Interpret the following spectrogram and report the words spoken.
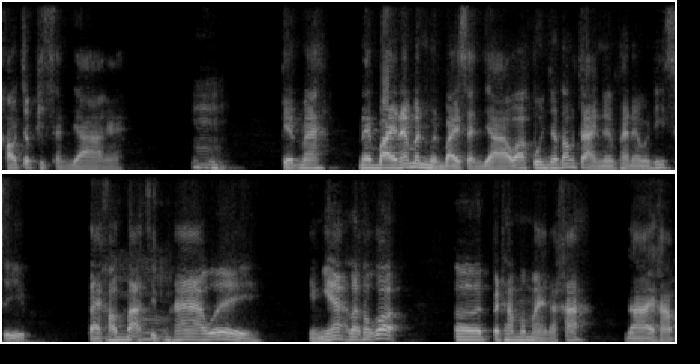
เขาจะผิดสัญญาไงอืม เก็ตไหมในใบนั้นมันเหมือนใบสัญญาว่าคุณจะต้องจ่ายเงินภายในวันที่สิบแต่เขาตัดอืสิมบห้าเว้ยอย่างเงี้ย แล้วเขาก็เออไปทำมาใหม่นะคะ ได้ครับ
